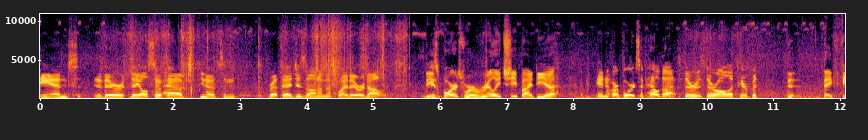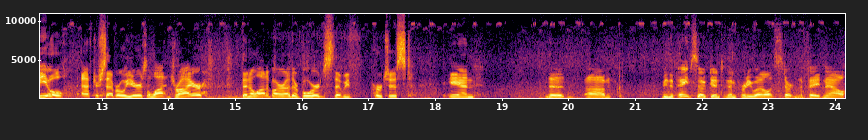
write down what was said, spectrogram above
And they're, they also have, you know, some rough edges on them. That's why they were a dollar. These boards were a really cheap idea and our boards have held up. They're, they're all up here, but the, they feel after several years a lot drier than a lot of our other boards that we've purchased. And the, um, I mean, the paint soaked into them pretty well. It's starting to fade now.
